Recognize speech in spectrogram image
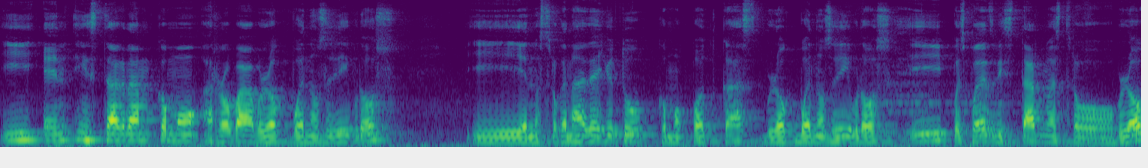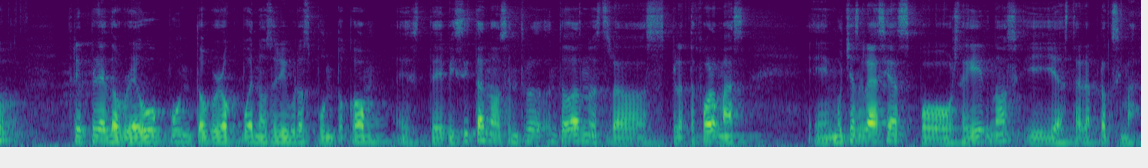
y en Instagram como arroba blog buenos libros y en nuestro canal de YouTube como podcast blog buenos libros y pues puedes visitar nuestro blog www.blogbuenoslibros.com. Este, visítanos en, en, todas nuestras plataformas. Eh, muchas gracias por seguirnos y hasta la próxima.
